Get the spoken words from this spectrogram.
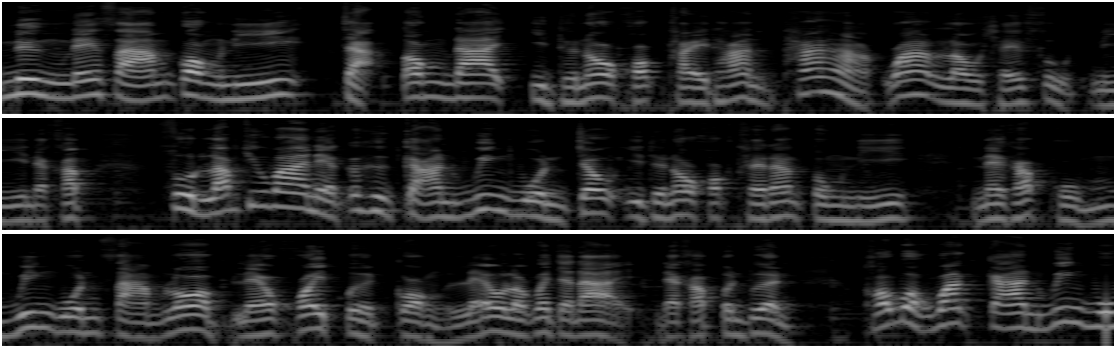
1 ใน 3 กล่องนี้จะต้องได้ Eternal c o c k Titan ถ้าหากว่าเราใช้สูตรนี้นะครับ สูตรลับที่ว่าเนี่ยก็คือการวิ่งวนเจ้า Eternal c o c k Titan ตรงนี้นะครับผมวิ่งวน 3 รอบแล้วค่อยเปิดกล่องแล้วเราก็จะได้นะครับเพื่อนๆเขาบอกว่าการวิ่งว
